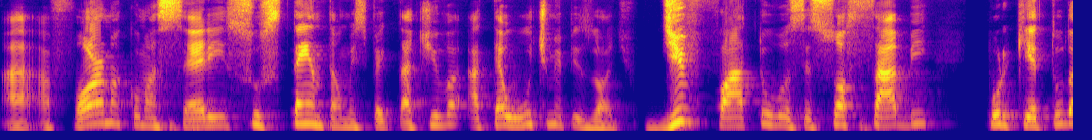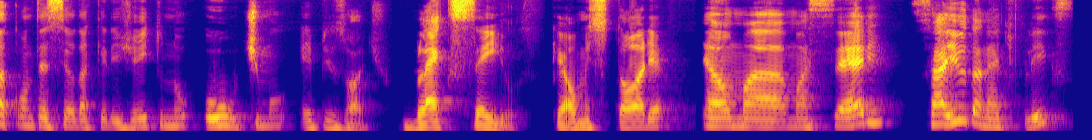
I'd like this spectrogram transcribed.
A, a, forma como a série sustenta uma expectativa até o último episódio. De fato, você só sabe porque tudo aconteceu daquele jeito no último episódio. Black Sails, que é uma história, é uma, uma série, saiu da Netflix,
